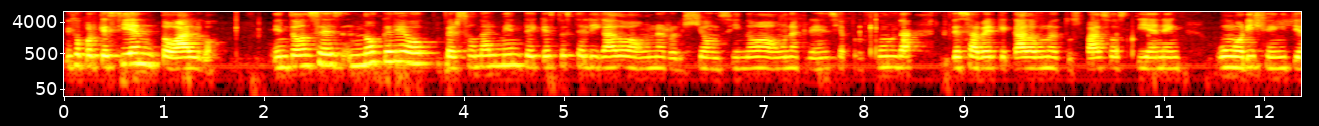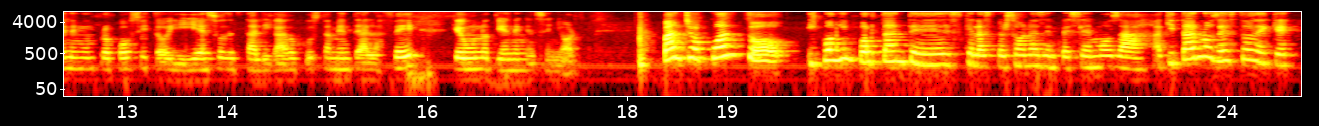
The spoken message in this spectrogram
Dijo, porque siento algo. Entonces, no creo personalmente que esto esté ligado a una religión, sino a una creencia profunda de saber que cada uno de tus pasos tienen un origen y tienen un propósito y eso está ligado justamente a la fe que uno tiene en el Señor. Pancho, ¿cuánto y cuán importante es que las personas empecemos a, a quitarnos esto de que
